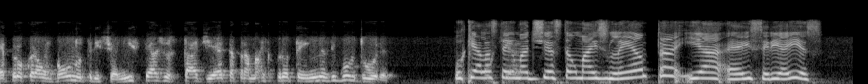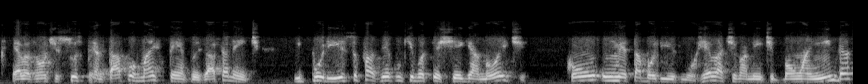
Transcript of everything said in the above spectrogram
é procurar um bom nutricionista e ajustar a dieta para mais proteínas e gorduras. Porque elas têm uma digestão mais lenta e, a, é, seria isso? Elas vão te sustentar por mais tempo, exatamente. E por isso fazer com que você chegue à noite com um metabolismo relativamente bom ainda,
